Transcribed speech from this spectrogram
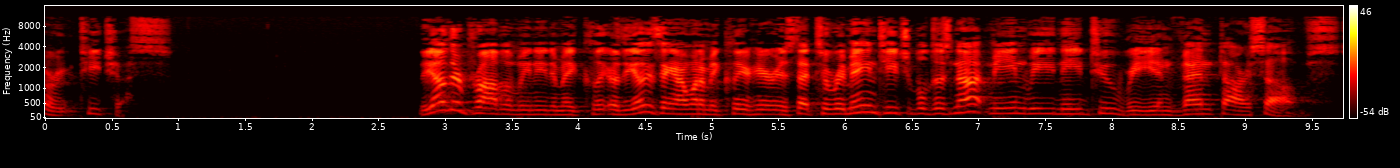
or teach us. The other problem we need to make clear, or the other thing I want to make clear here is that to remain teachable does not mean we need to reinvent ourselves.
